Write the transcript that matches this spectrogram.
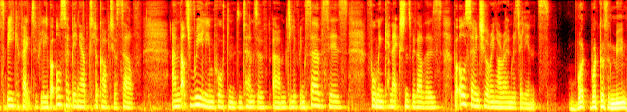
speak effectively, but also being able to look after yourself. And that's really important in terms of um, delivering services, forming connections with others, but also ensuring our own resilience. What what does it mean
